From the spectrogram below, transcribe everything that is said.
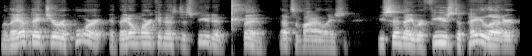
when they update your report, if they don't mark it as disputed, boom, that's a violation. You send a refuse to pay letter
